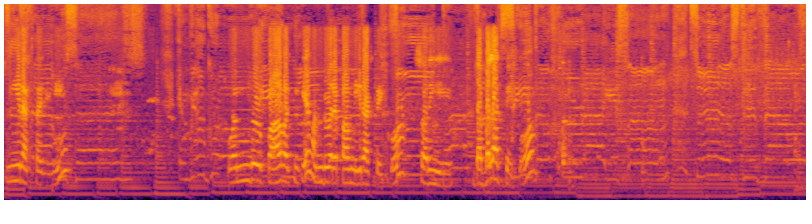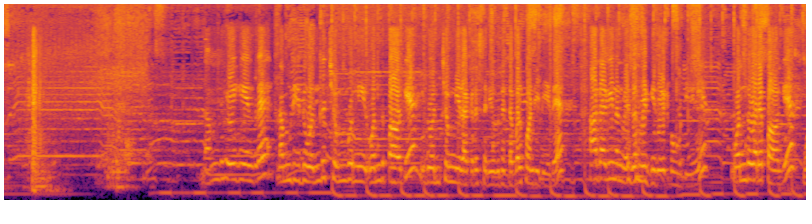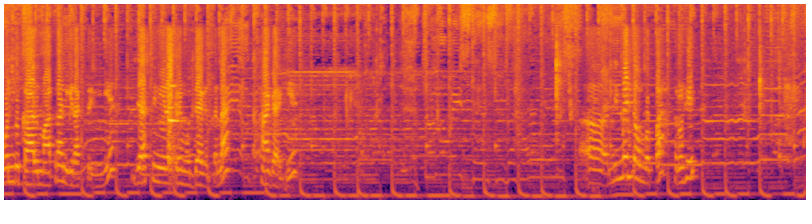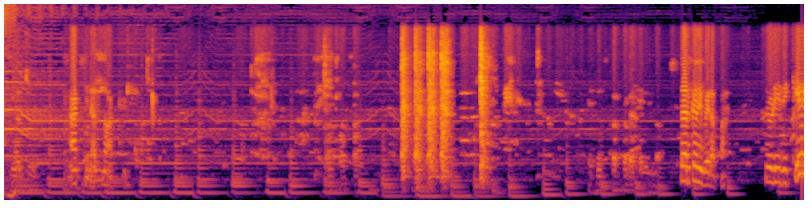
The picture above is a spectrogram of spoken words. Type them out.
ನೀರು ಹಾಕ್ತಾ ಇದೀನಿ. ಒಂದು ಪಾವ್ ಅಕ್ಕಿಗೆ ಒಂದೂವರೆ ಪಾವ್ ನೀರ್ ಹಾಕ್ಬೇಕು. ಸಾರಿ ಡಬಲ್ ಹಾಕ್ಬೇಕು ನಮ್ದು ಹೇಗೆ ಅಂದ್ರೆ, ನಮ್ದು ಇದು ಒಂದು ಚೆಂಬು ನೀರ್ ಒಂದು ಪಾವ್ಗೆ ಇದು ಒಂದು ಚೆಂಬು ನೀರು ಹಾಕಿದ್ರೆ ಸರಿ ಹೋಗುತ್ತೆ ಡಬಲ್ ಕ್ವಾಂಟಿಟಿ ಇದೆ. ಹಾಗಾಗಿ ನಾನು ಮೆಜರ್ಮೆಂಟ್ ಇದು ಇಟ್ಕೊಂಡ್ಬಿಟ್ಟಿದೀನಿ. ಒಂದೂವರೆ ಪಾವ್ಗೆ ಒಂದು ಕಾಲ್ ಮಾತ್ರ ನೀರು ಹಾಕ್ತಾ ಜಾಸ್ತಿ ನೀರ್ ಹಾಕಿದ್ರೆ ಮುದ್ದೆ ಆಗುತ್ತಲ್ಲ? ಹಾಗಾಗಿ. ನಿಮ್ಮೇನ್ ತಗೊಂಬಪ್ಪ, ರೋಹಿತ್? ಹಾಕ್ತೀನಿ ಅದನ್ನ ಹಾಕ್ತೀನಿ ತರಕಾರಿ ಬೇಡಪ್ಪ. ನೋಡಿ ಇದಕ್ಕೆ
